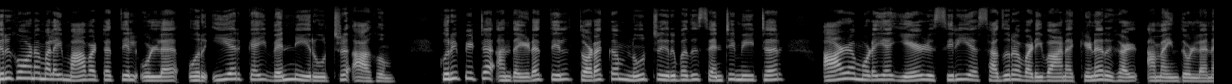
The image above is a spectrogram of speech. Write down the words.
திருகோணமலை மாவட்டத்தில் உள்ள ஒரு இயற்கை வெந்நீரூற்று ஆகும். குறிப்பிட்ட அந்த இடத்தில் தொடக்கம் நூற்று இருபது சென்டிமீட்டர் ஆழமுடைய ஏழு சிறிய சதுர வடிவான கிணறுகள் அமைந்துள்ளன.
